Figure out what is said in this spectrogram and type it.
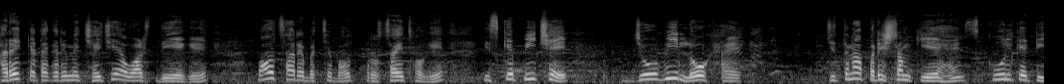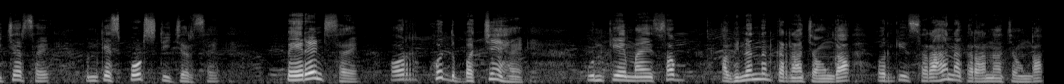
हर एक कैटेगरी में छः छः अवार्ड्स दिए गए। बहुत सारे बच्चे बहुत प्रोत्साहित हो गए। इसके पीछे जो भी लोग हैं, जितना परिश्रम किए हैं, स्कूल के टीचर्स हैं उनके स्पोर्ट्स टीचर्स हैं पेरेंट्स हैं और ख़ुद बच्चे हैं। उनके मैं सब अभिनंदन करना चाहूँगा और उनकी सराहना कराना चाहूँगा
